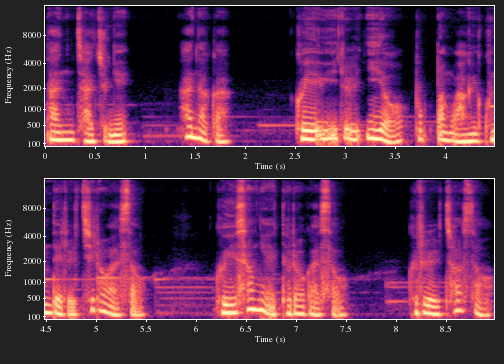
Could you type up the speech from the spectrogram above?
난 자 중에 하나가 그의 위를 이어 북방 왕의 군대를 치러 와서 그의 성에 들어가서 그를 쳐서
